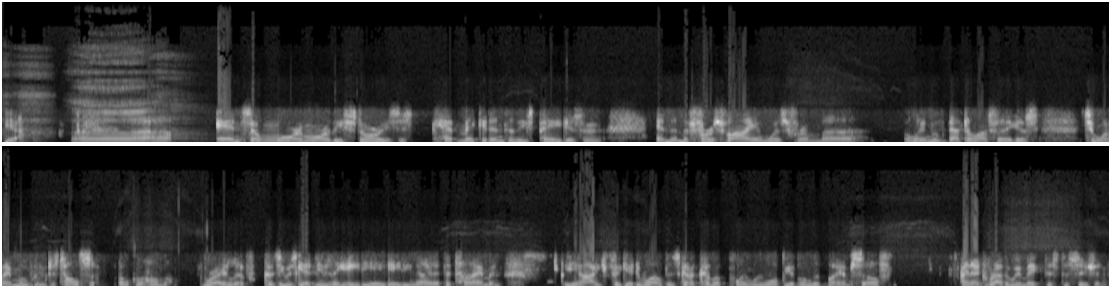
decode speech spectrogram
Yeah. Uh, and so more and more of these stories just kept making it into these pages, and and then the first volume was from uh, when he moved down to Las Vegas to when I moved him to Tulsa, Oklahoma, where I live, because he was getting he was like 88, 89 at the time, and you know I figured, well, there's going to come a point where he won't be able to live by himself, and I'd rather we make this decision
